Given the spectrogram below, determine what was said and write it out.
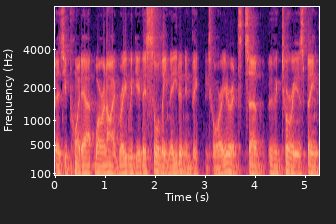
as you point out, Warren, I agree with you. They're sorely needed in Victoria. It's uh, Victoria's been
